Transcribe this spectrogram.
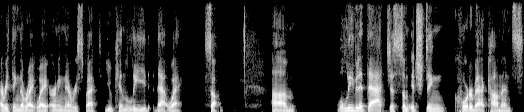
everything the right way, earning their respect, you can lead that way. So, um, we'll leave it at that. Just some interesting quarterback comments.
